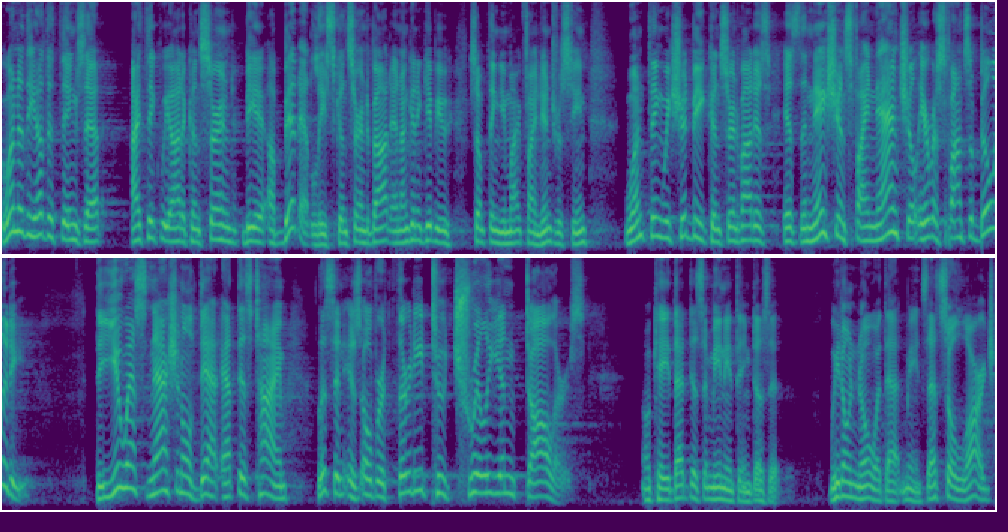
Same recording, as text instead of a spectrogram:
One of the other things that I think we ought to concern, be a bit at least concerned about, and I'm going to give you something you might find interesting. One thing we should be concerned about is, is the nation's financial irresponsibility. The U.S. national debt at this time, listen, is over $32 trillion. Okay, that doesn't mean anything, does it? We don't know what that means. That's so large.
